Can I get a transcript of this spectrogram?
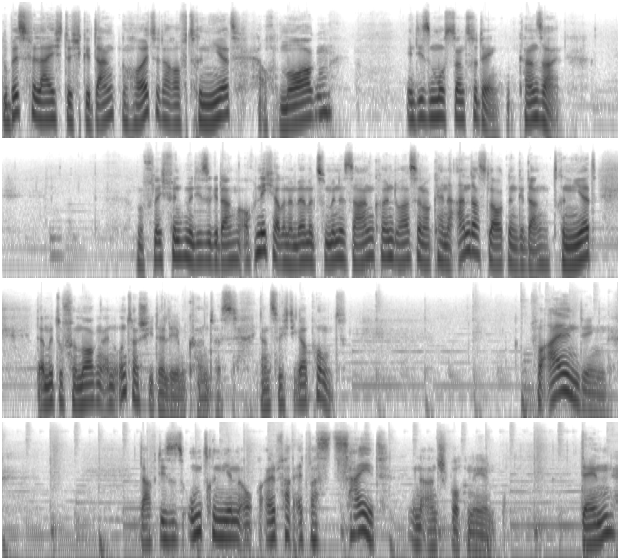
Du bist vielleicht durch Gedanken heute darauf trainiert, auch morgen in diesen Mustern zu denken. Kann sein. Nur vielleicht finden wir diese Gedanken auch nicht, aber dann werden wir zumindest sagen können, du hast ja noch keine anderslautenden Gedanken trainiert, damit du für morgen einen Unterschied erleben könntest. Ganz wichtiger Punkt. Vor allen Dingen darf dieses Umtrainieren auch einfach etwas Zeit in Anspruch nehmen. Denn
